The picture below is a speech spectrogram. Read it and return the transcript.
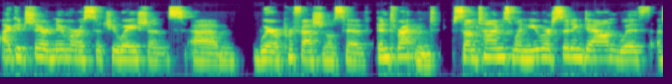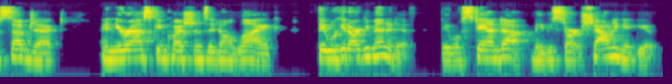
I could share numerous situations um, where professionals have been threatened. Sometimes when you are sitting down with a subject and you're asking questions they don't like, they will get argumentative. They will stand up, maybe start shouting at you.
